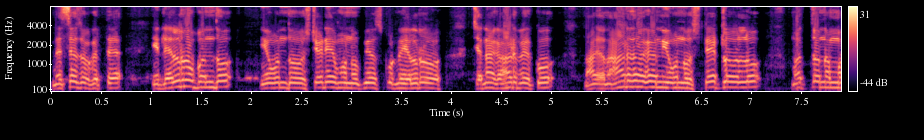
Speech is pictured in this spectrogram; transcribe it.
ಮೆಸೇಜ್ ಹೋಗುತ್ತೆ. ಇಲ್ಲೆಲ್ಲರೂ ಬಂದು ಈ ಒಂದು ಸ್ಟೇಡಿಯಂ ಅನ್ನು ಉಪಯೋಗಿಸ್ಕೊಂಡು ಎಲ್ಲರೂ ಚೆನ್ನಾಗಿ ಆಡಬೇಕು. ಆಡಿದಾಗ ನೀವು ಒಂದು ಸ್ಟೇಟ್ ಲೆವೆಲ್ಲು ಮತ್ತು ನಮ್ಮ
